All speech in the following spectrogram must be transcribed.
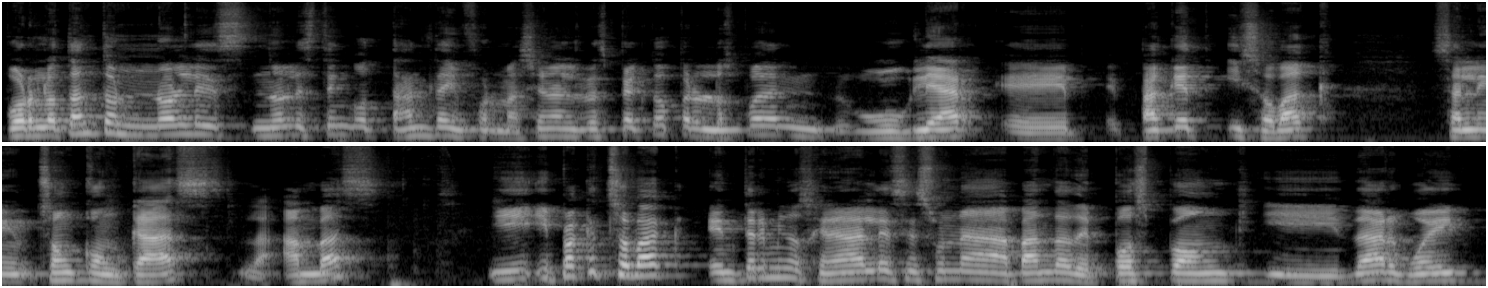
Por lo tanto, no les, no les tengo tanta información al respecto, pero los pueden googlear. Eh, Packet y Sobac salen, son con Ks, la- ambas. Y, y Packet Sobac, en términos generales, es una banda de post-punk y dark wave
